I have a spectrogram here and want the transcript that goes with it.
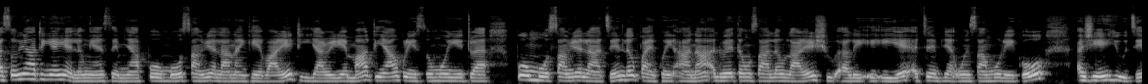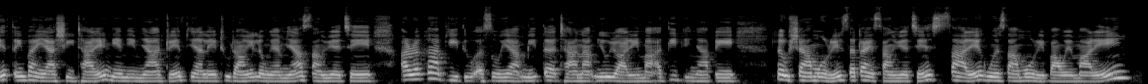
အစိုးရတရက်ရဲ့လုပ်ငန်းစဉ်များပုံမိုးဆောင်ရွက်လာနိုင်ခဲ့ပါတယ်။ဒီຢာတွေထဲမှာတရားဥပဒေစိုးမိုးရေးအတွက်ပုံမိုးဆောင်ရွက်လာခြင်းလုပ်ပိုင်ခွင့်အာဏာအလွဲသုံးစားလုပ်လာတဲ့ ULAA ရဲ့အကျင့်ပြတ်ဝန်ဆောင်မှုတွေကိုအရေးယူခြင်းတင်ပိုင်ရရှိထားတဲ့နေမြေများတွင်ပြန်လည်ထူထောင်ရေးလုပ်ငန်းများဆောင်ရွက်ခြင်းအာရခပြည်သူအစိုးရမိသက်ဌာနမြို့ရွာတွေမှာအသိပညာပေးလှုပ်ရှားမှုတွေဇက်တိုက်ဆောင်ရွက်ခြင်းစတဲ့ဝန်ဆောင်မှုတွေပါဝင်ပါတယ်။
